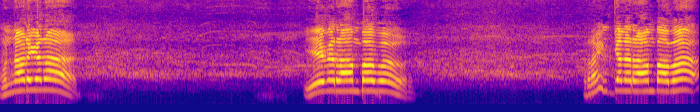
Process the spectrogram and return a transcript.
ఉన్నాడు కదా? ఏమి రాంబాబు? రంకెల రాంబాబా?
